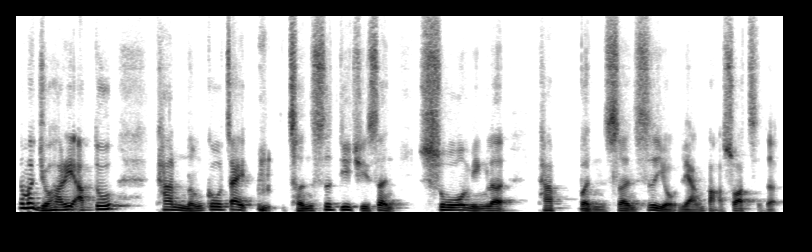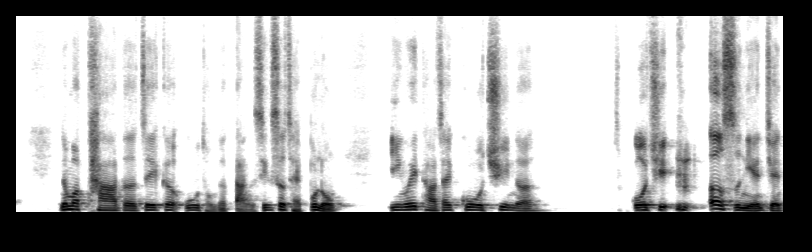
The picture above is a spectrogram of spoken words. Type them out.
那么 Johari Abdul 他能够在 城市地区胜，说明了他本身是有两把刷子的。那么他的这个乌统的党性色彩不浓，因为他在过去呢，过去 二十年前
